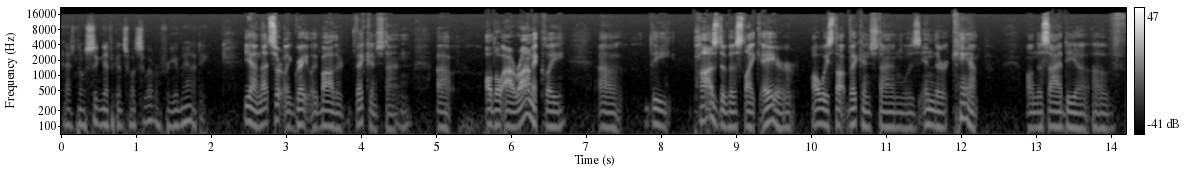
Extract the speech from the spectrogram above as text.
and has no significance whatsoever for humanity. Yeah, and that certainly greatly bothered Wittgenstein. Uh, although, ironically, uh, the positivists like Ayer always thought Wittgenstein was in their camp on this idea of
